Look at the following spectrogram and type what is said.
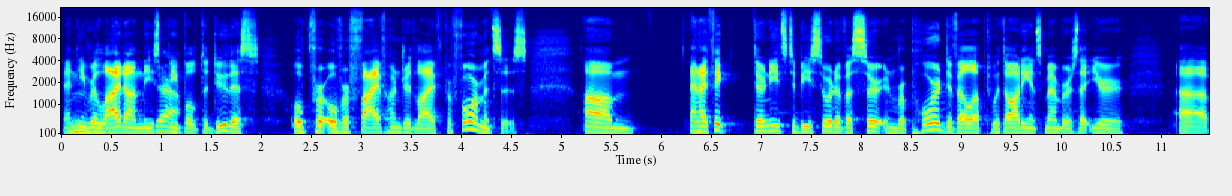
And he Mhm. relied on these Yeah. people to do this for over 500 live performances. Um, and I think there needs to be sort of a certain rapport developed with audience members that you're uh,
